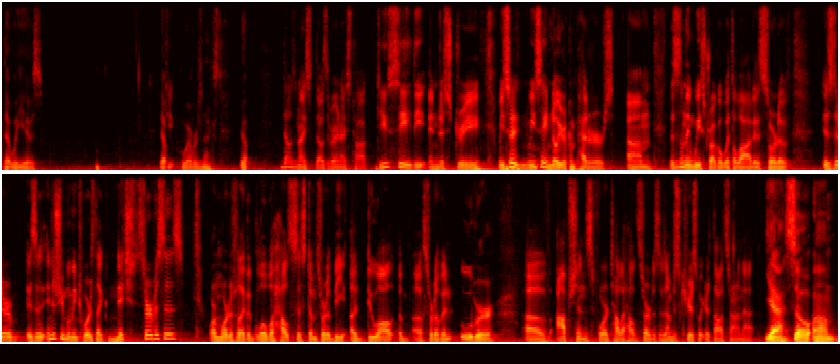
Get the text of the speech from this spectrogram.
that we use. Yep, whoever's next. That was a nice. That was a very nice talk. Do you see the industry when you say when you say know your competitors? Um, this is something we struggle with a lot. Is sort of is there is the industry moving towards like niche services or more to sort of like a global health system sort of be a dual a, a sort of an uber of options for telehealth services i'm just curious what your thoughts are on that Yeah, so um,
